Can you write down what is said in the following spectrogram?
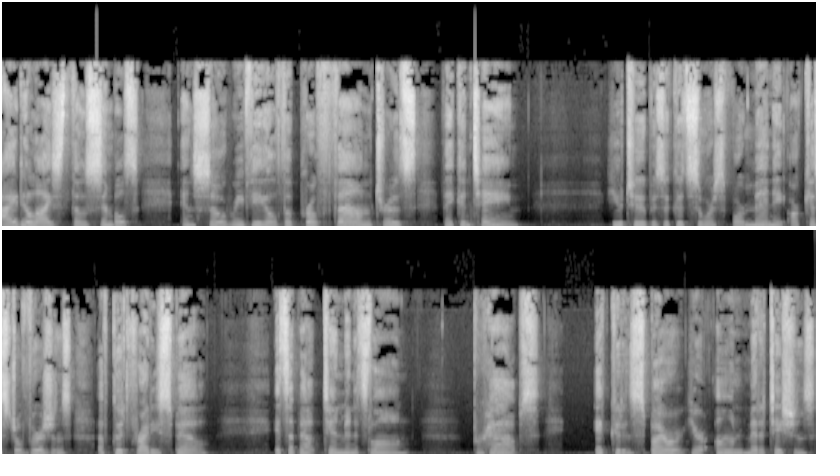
idealize those symbols and so reveal the profound truths they contain. YouTube is a good source for many orchestral versions of Good Friday's Spell. It's about 10 minutes long. Perhaps it could inspire your own meditations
